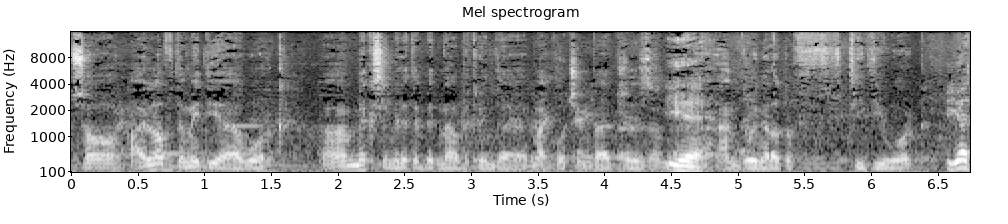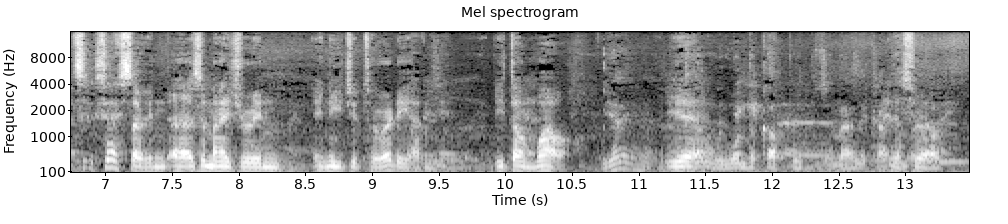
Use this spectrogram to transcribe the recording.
so I love the media work. I'm mixing a little bit now between the, my coaching badges and yeah. I'm doing a lot of TV work. You had success though in, uh, as a manager in, in Egypt already, haven't you? You've done well. Yeah, yeah, yeah. We won the cup with Zamalek. That's right. Cup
